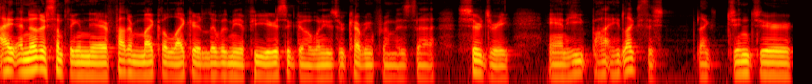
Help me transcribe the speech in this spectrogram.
I, I know there's something in there. Father Michael Leiker lived with me a few years ago when he was recovering from his uh, surgery, and he bought, he likes this like ginger,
